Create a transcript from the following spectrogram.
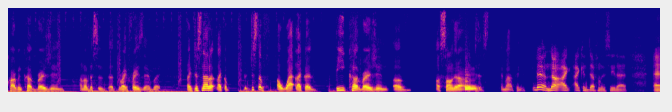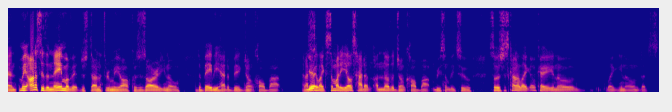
carbon cut version. I don't know if that's a, the right phrase there, but like just not a like a just a a like a B cut version of a song that already exists, in my opinion. Yeah, no, I, I can definitely see that. And I mean, honestly, the name of it just kind of threw me off because it's already, you know, DaBaby had a big junk called Bop. And I Yeah. feel like somebody else had a, another junk called Bop recently too. So it's just kind of like, okay, you know, like, you know, that's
